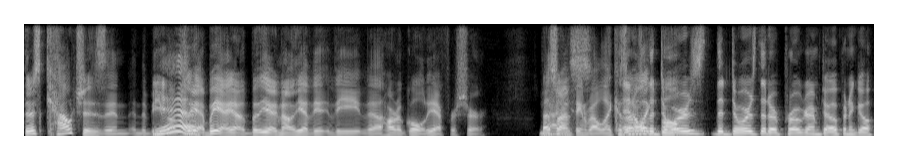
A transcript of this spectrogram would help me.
there's couches in in the Bebop. So Yeah. yeah, but yeah, yeah, but yeah, no, yeah, the the the Heart of Gold, yeah, for sure. That's what I'm thinking about. Like, because And all like, the oh, doors, the doors that are programmed to open and go.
